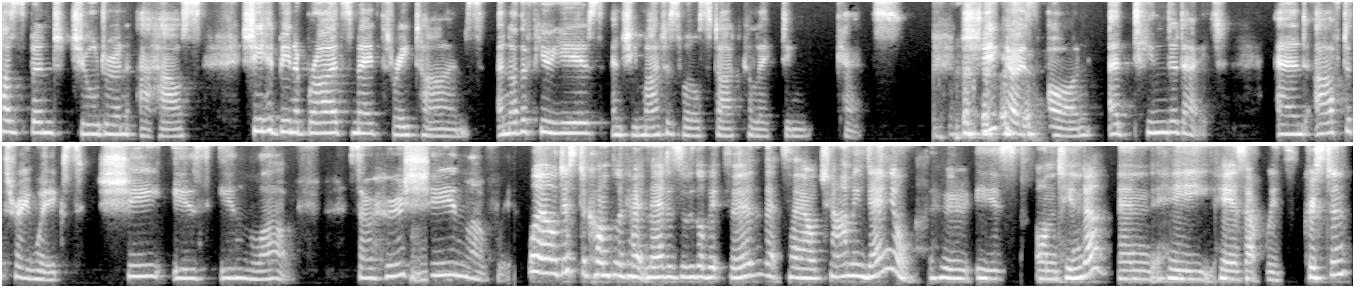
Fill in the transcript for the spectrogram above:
husband, children, a house. She had been a bridesmaid three times. Another few years, and she might as well start collecting cats. She goes on a Tinder date, and after three weeks, she is in love. So, who's she in love with? Well, just to complicate matters a little bit further, that's our charming Daniel, who is on Tinder and he pairs up with Kristen.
